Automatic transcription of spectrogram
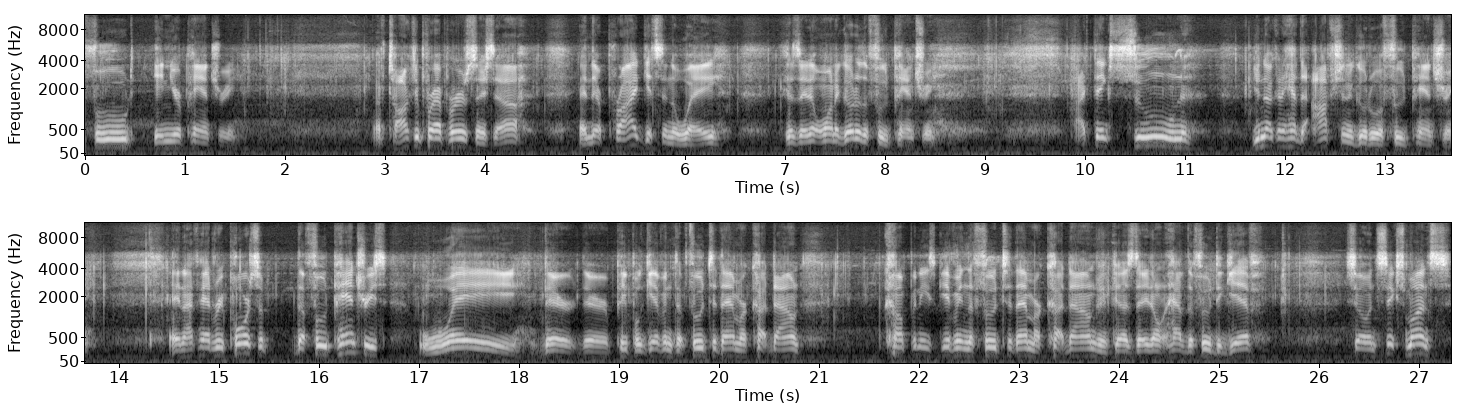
food in your pantry. I've talked to preppers, and they say, ah, and their pride gets in the way because they don't want to go to the food pantry. I think soon you're not going to have the option to go to a food pantry. And I've had reports of the food pantries way their their people giving the food to them are cut down. Companies giving the food to them are cut down because they don't have the food to give. So in six months,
